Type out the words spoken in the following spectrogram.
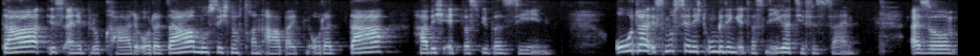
da ist eine Blockade oder da muss ich noch dran arbeiten oder da habe ich etwas übersehen. Oder es muss ja nicht unbedingt etwas Negatives sein. Also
